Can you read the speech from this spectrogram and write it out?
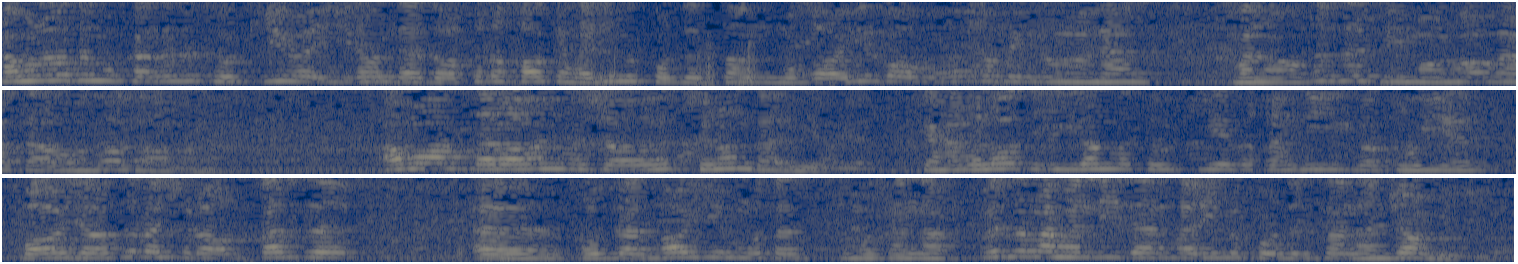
حملات مکرر ترکیه و ایران در داخل خاک حریم کردستان مغایر با حقوق بینالملل و ناقض پیمانها و تعهدات آنها است اما از قرائن و چنان در می آید که حملات ایران و ترکیه به قندیل و کویه با اجازه و شراغ سبز قدرت های متنفذ محلی در حریم کردستان انجام میگیرد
